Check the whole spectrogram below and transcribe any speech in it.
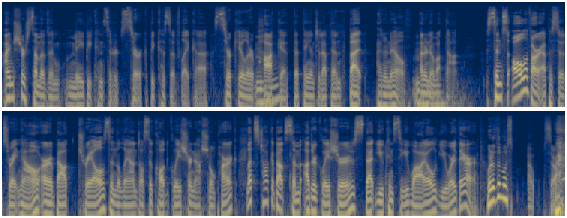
I'm sure some of them may be considered cirque because of like a circular Mm-hmm. pocket that they ended up in. But I don't know. I don't know Mm-hmm. about that. Since all of our episodes right now are about trails in the land also called Glacier National Park, let's talk about some other glaciers that you can see while you are there. One of the most. Oh, sorry.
